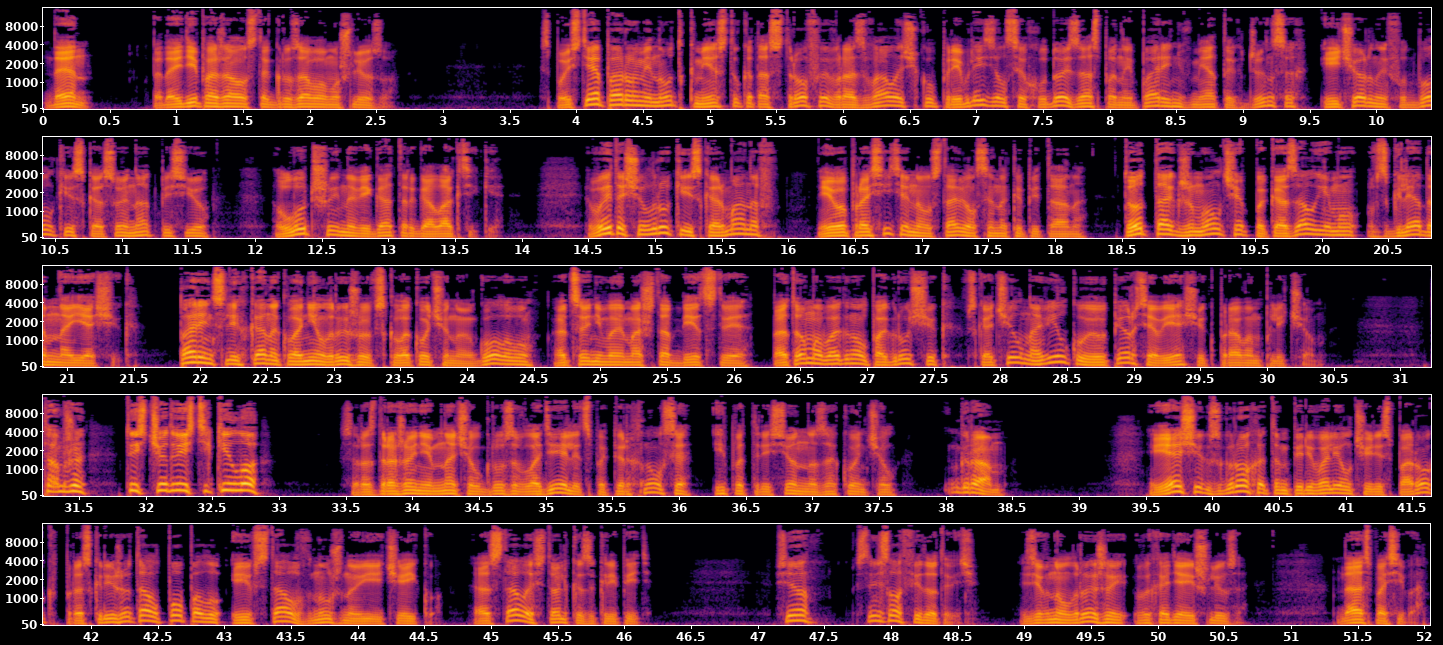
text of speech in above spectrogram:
«Дэн, подойди, пожалуйста, к грузовому шлюзу». Спустя пару минут к месту катастрофы в развалочку приблизился худой заспанный парень в мятых джинсах и черной футболке с косой надписью «Лучший навигатор галактики». Вытащил руки из карманов и вопросительно уставился на капитана. Тот также молча показал ему взглядом на ящик. Парень слегка наклонил рыжую всколокоченную голову, оценивая масштаб бедствия, потом обогнул погрузчик, вскочил на вилку и уперся в ящик правым плечом. «Там же 1200 кило!» С раздражением начал грузовладелец, поперхнулся и потрясенно закончил. «Грамм». Ящик с грохотом перевалил через порог, проскрежетал по полу и встал в нужную ячейку. Осталось только закрепить. «Все, Станислав Федотович», — зевнул рыжий, выходя из шлюза. «Да, спасибо».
